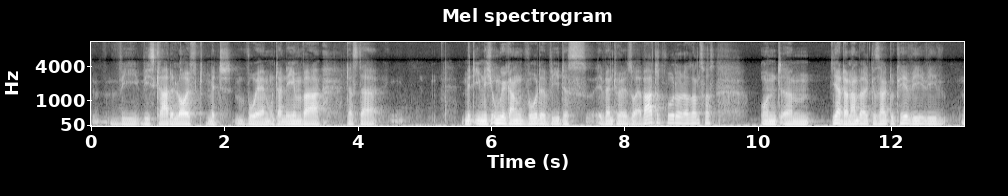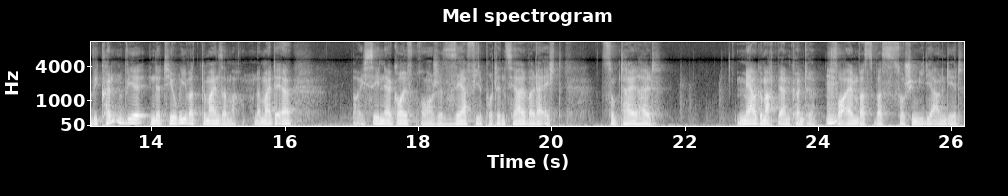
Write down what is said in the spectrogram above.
wie es gerade läuft, mit wo er im Unternehmen war, dass da mit ihm nicht umgegangen wurde, wie das eventuell so erwartet wurde oder sonst was. Und ähm, ja, dann haben wir halt gesagt, okay, wie, wie, wie könnten wir in der Theorie was gemeinsam machen? Und dann meinte er, boah, ich sehe in der Golfbranche sehr viel Potenzial, weil da echt zum Teil halt mehr gemacht werden könnte. Vor allem was, was Social Media angeht.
